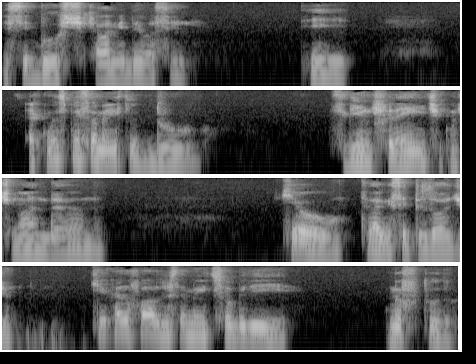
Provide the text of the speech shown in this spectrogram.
esse boost que ela me deu, assim. E é com esse pensamento do seguir em frente, continuar andando, que eu trago esse episódio. Que eu quero falar justamente sobre o meu futuro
